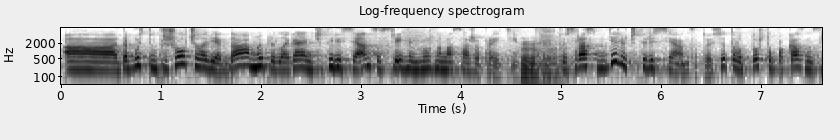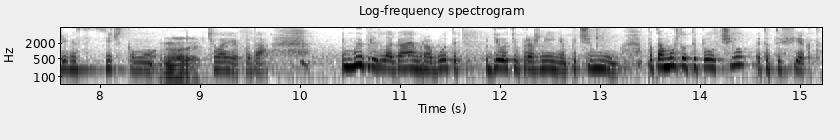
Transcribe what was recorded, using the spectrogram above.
а, допустим, пришел человек, да, мы предлагаем 4 сеанса в среднем нужно массажа пройти. Угу. То есть раз в неделю 4 сеанса. То есть это вот то, что показано среднестатистическому ну, да. человеку, да. Мы предлагаем работать, делать упражнения. Почему? Потому что ты получил этот эффект,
